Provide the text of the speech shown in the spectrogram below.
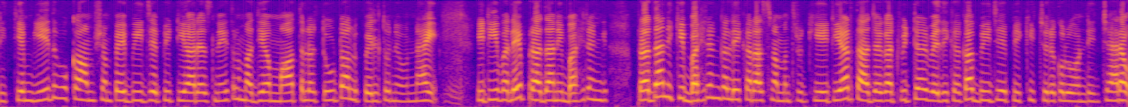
నిత్యం ఏదో ఒక అంశంపై బీజేపీ టీఆర్ఎస్ నేతల మధ్య మాతల తూటాలు పేలుతూనే ఉన్నాయి. ఇటీవలే ప్రధాని బహిరంగ ప్రధానికి బహిరంగ లేఖ రాసిన మంత్రి కేటీఆర్ తాజాగా ట్విట్టర్ వేదికగా బీజేపీకి చురుకులు అందించారు.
